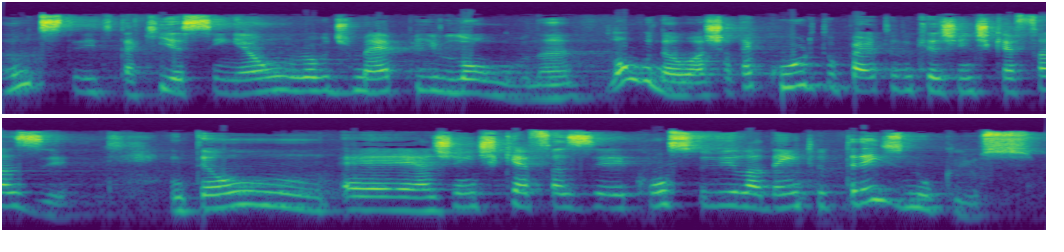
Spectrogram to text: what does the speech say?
no distrito Itaqui, assim, é um roadmap longo, né? Longo não, acho até curto perto do que a gente quer fazer. Então, é, a gente quer fazer, construir lá dentro três núcleos.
